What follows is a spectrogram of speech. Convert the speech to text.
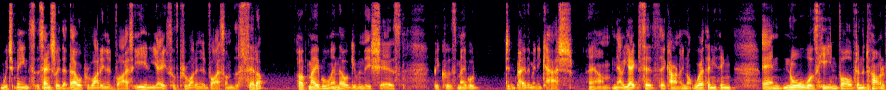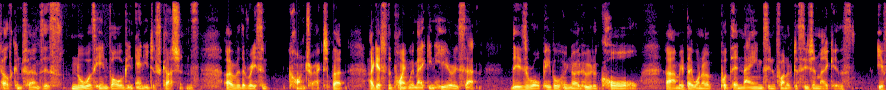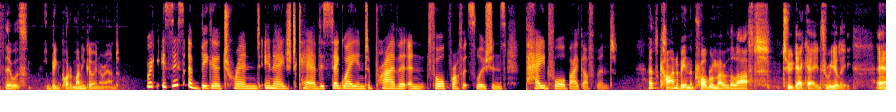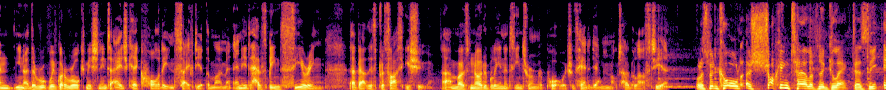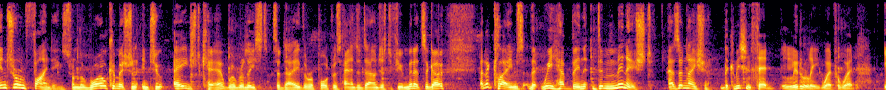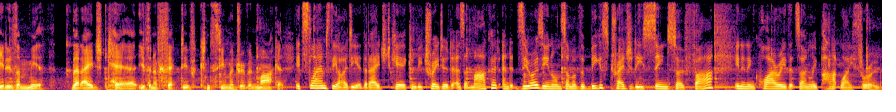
which means essentially that they were providing advice. Ian Yates was providing advice on the setup of Mable and they were given these shares because Mable didn't pay them any cash. Um, now, Yates says they're currently not worth anything, and nor was he involved, and the Department of Health confirms this, nor was he involved in any discussions over the recent contract. But I guess the point we're making here is that these are all people who know who to call um, if they want to put their names in front of decision makers if there was a big pot of money going around. Rick, is this a bigger trend in aged care, this segue into private and for profit solutions paid for by government? That's kind of been the problem over the last two decades, really. And, you know, the, we've got a Royal Commission into aged care quality and safety at the moment, and it has been searing about this precise issue, uh, most notably in its interim report, which was handed down in October last year. Well, it's been called a shocking tale of neglect as the interim findings from the Royal Commission into Aged Care were released today. The report was handed down just a few minutes ago, and it claims that we have been diminished as a nation. The Commission said, literally word for word, it is a myth that aged care is an effective consumer driven market. It slams the idea that aged care can be treated as a market and it zeroes in on some of the biggest tragedies seen so far in an inquiry that's only partway through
